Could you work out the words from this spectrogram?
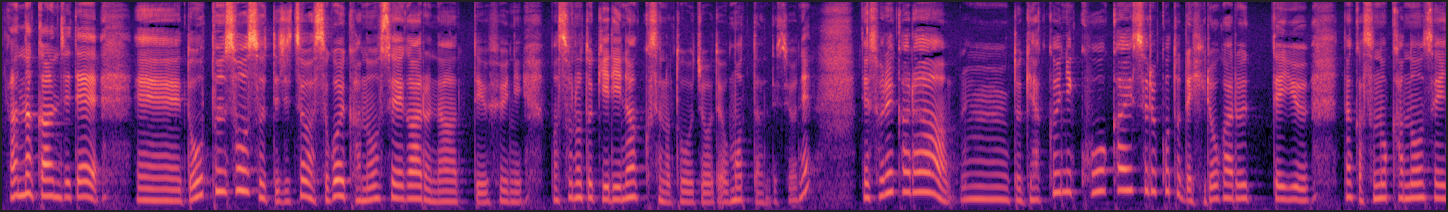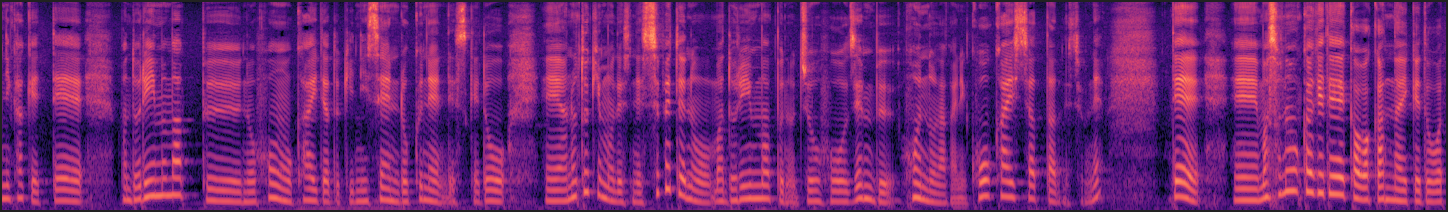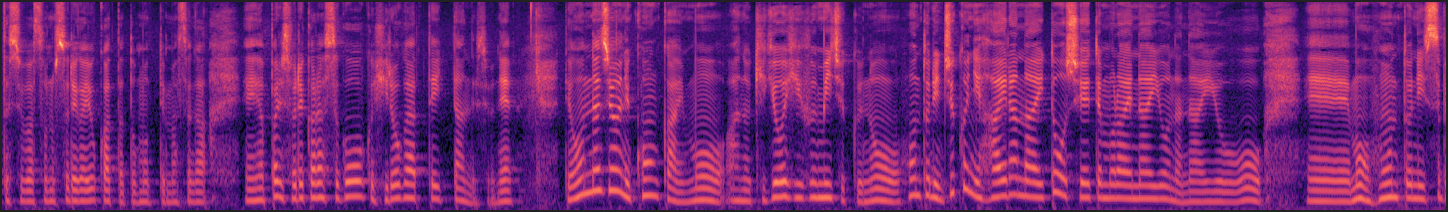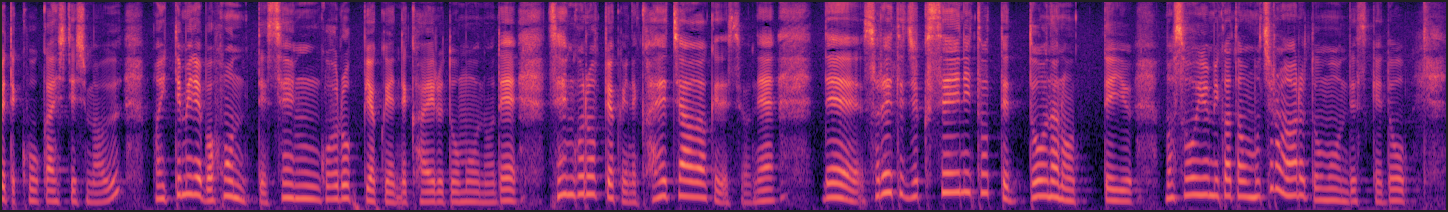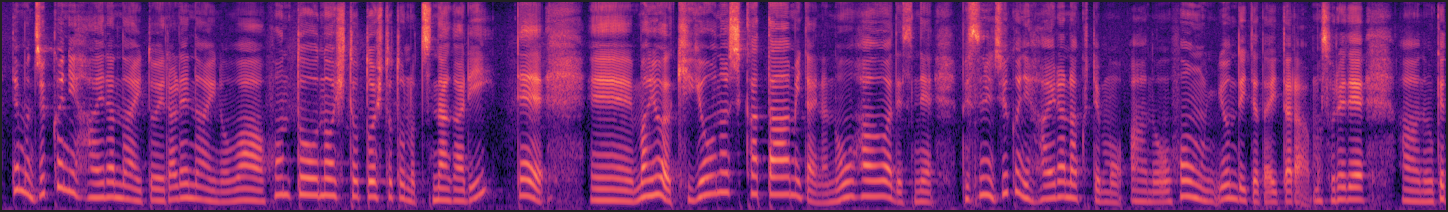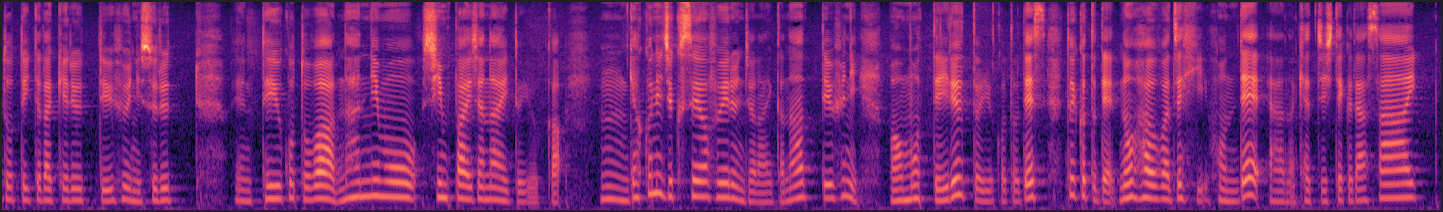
あんな感じで、えー、オープンソースって実はすごい可能性があるなっていうふうに、まあ、その時 Linux の登場で思ったんですよね。でそれからうんと逆に公開することで広がるっていうなんかその可能性にかけて、まあ、ドリームマップの本を書いた時2006年ですけど、えー、あの時もですね全ての、まあ、ドリームマップの情報を全部本の中に公開しちゃったんですよね。で、えー、まあ、そのおかげでか分かんないけど私はそのそれが良かったと思ってますが、えー、やっぱりそれからすごく広がっていったんですよね。で同じように今回もあの企業皮膚未熟の本当に塾に入らないと教えてもらえないような内容を、えー、もう本当に全て公開してしまう、まあ、言ってみれば本って1500600円で買えると思うので1500600円で買えちゃうわけですよね。でそれって塾生にとってどうなのってっていう、まあ、そういう見方ももちろんあると思うんですけどでも塾に入らないと得られないのは本当の人と人とのつながりで、えー、まあ、要は起業の仕方みたいなノウハウはですね別に塾に入らなくてもあの本読んでいただいたら、まあ、それであの受け取っていただけるっていうふうにするっていうことは何にも心配じゃないというか、うん、逆に熟成は増えるんじゃないかなっていうふうに思っているということです。ということでノウハウは是非本であのキャッチしてください。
